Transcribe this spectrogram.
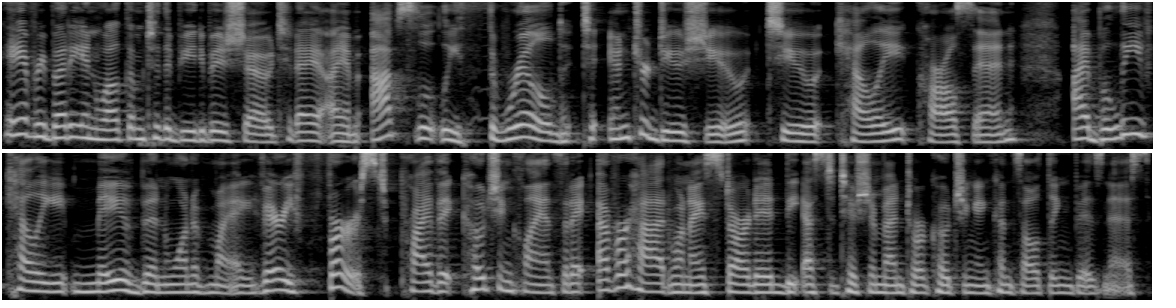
Hey, everybody, and welcome to the Beauty Biz Show. Today, I am absolutely thrilled to introduce you to Kelly Carlson. I believe Kelly may have been one of my very first private coaching clients that I ever had when I started the esthetician mentor coaching and consulting business.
